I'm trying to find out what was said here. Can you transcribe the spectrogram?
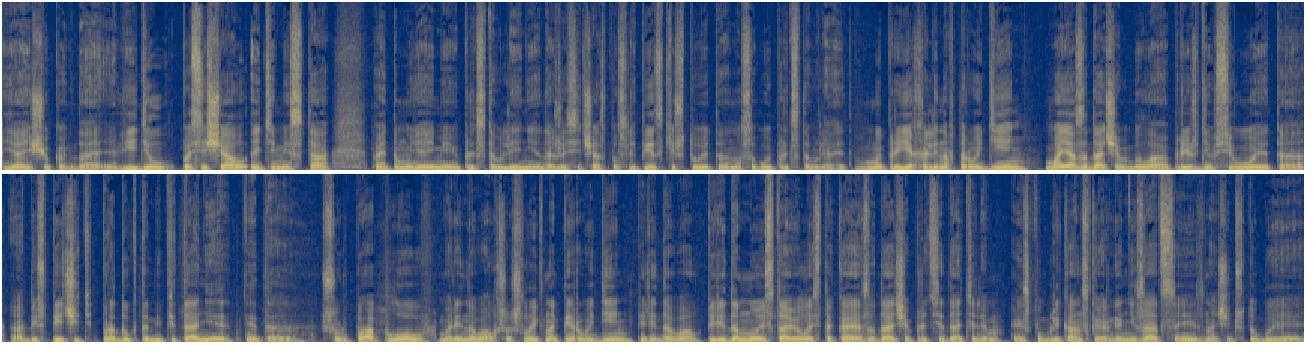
Я еще когда видел, посещал эти места. Поэтому я имею представление даже сейчас после Пецки, что это оно собой представляет. Мы приехали на второй день. Моя задача была прежде всего это обеспечить продуктами питания. Это шурпа, плов, мариновал шашлык на первый день, передавал. Передо мной ставилась такая задача председателем республиканской организации, значит, чтобы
